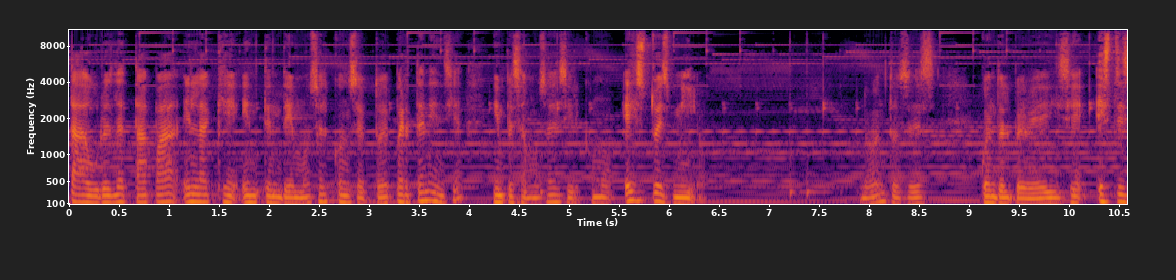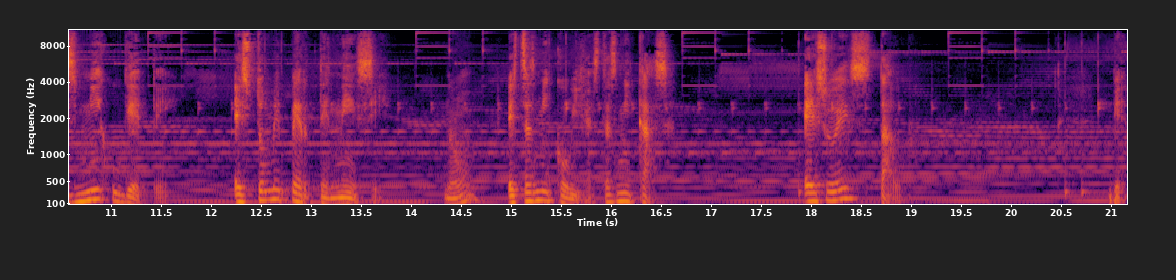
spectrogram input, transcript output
Tauro es la etapa en la que entendemos el concepto de pertenencia y empezamos a decir como esto es mío. ¿No? Entonces, cuando el bebé dice, este es mi juguete, esto me pertenece, ¿no? Esta es mi cobija, esta es mi casa. Eso es Tauro. Bien.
